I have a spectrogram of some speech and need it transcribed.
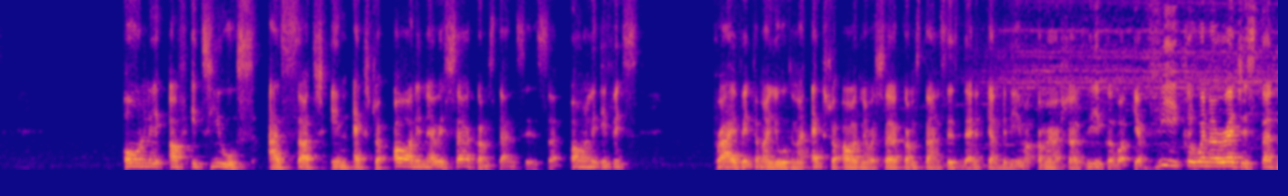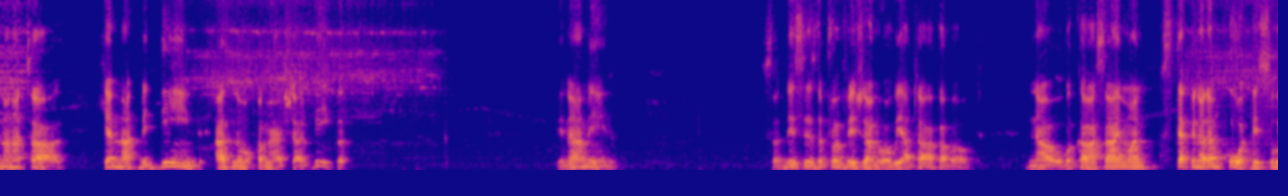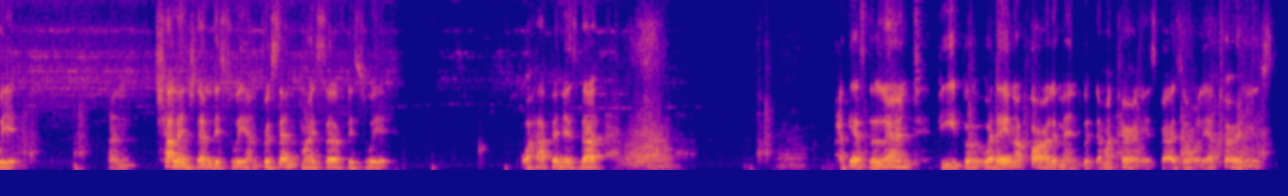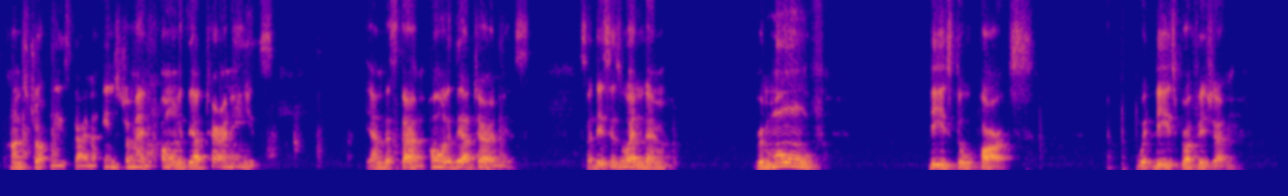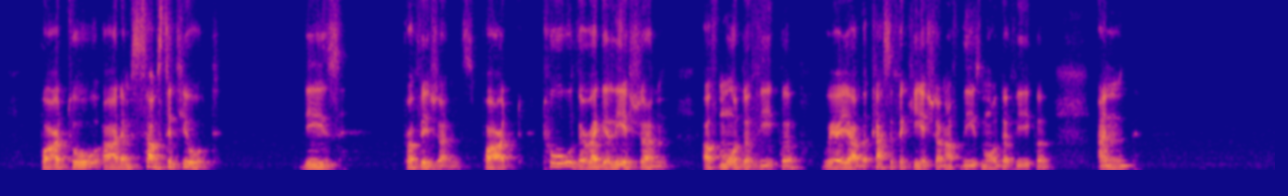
Only of its use as such in extraordinary circumstances. So only if it's private and are using an extraordinary circumstances, then it can be deemed a commercial vehicle. But your vehicle, when a registered none at all, cannot be deemed as no commercial vehicle. You know what I mean? So this is the provision where we are talking about. Now, because I'm on stepping at them court this way and challenge them this way and present myself this way what happened is that I guess the learned people were they in a parliament with them attorneys, guys, only attorneys construct these kind of instruments, only the attorneys. You understand? Only the attorneys. So this is when them remove these two parts with these provision. Part two are them substitute these provisions. Part two, the regulation of motor vehicle, where you have the classification of these motor vehicle. And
